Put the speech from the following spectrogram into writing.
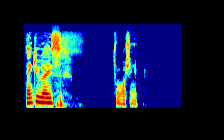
Thank you guys for watching it.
